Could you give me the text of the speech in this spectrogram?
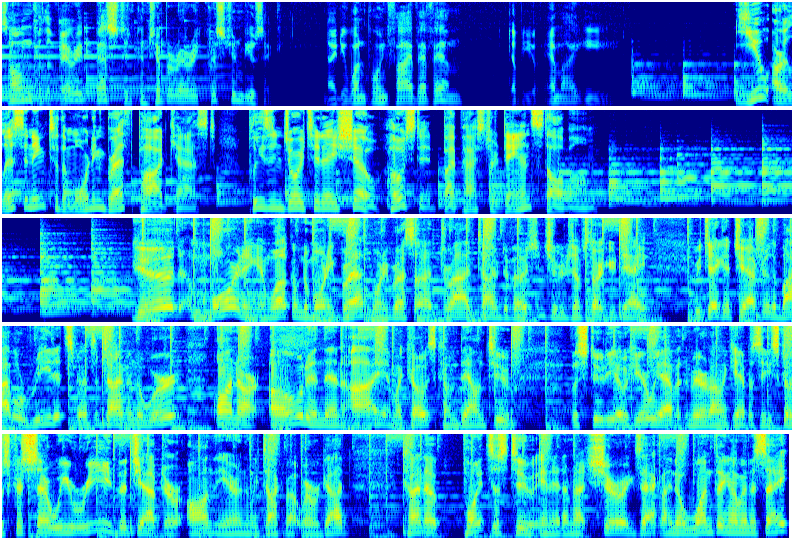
Brevard's home for the very best in contemporary Christian music. 91.5 FM, WMIE. You are listening to the Morning Breath Podcast. Please enjoy today's show, hosted by Pastor Dan Stahlbaum. Good morning and welcome to Morning Breath. Morning Breath's a drive time devotion, sure to jumpstart your day. We take a chapter of the Bible, read it, spend some time in the Word on our own, and then I and my co-host come down to the studio here. We have at the Merritt Island campus, East Coast Christian Center. We read the chapter on the air, and then we talk about where God kind of points us to in it. I'm not sure exactly. I know one thing I'm going to say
